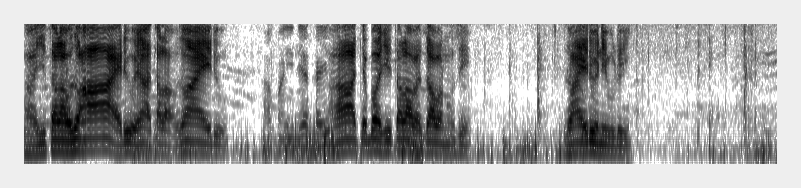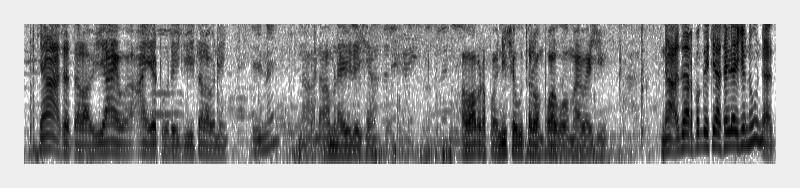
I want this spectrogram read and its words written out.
હા એ તળાવ જો આ હાર્યું હા તળાવ જો આ હાર્યું. હા તે બસ એ તળાવે જવાનું છે. જો આ હાર્યું નીવડું ક્યાં છે તળાવ? એ આ હેઠું રહી ગયું તળાવ નહીં. ના ના હમણાં આવી દઈશું હવે આપણે નીચે ઉતરવા પગવામાં આવ્યા છીએ. ના હજાર પગથિયા ચડ્યા છે ને હું ને આજ?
